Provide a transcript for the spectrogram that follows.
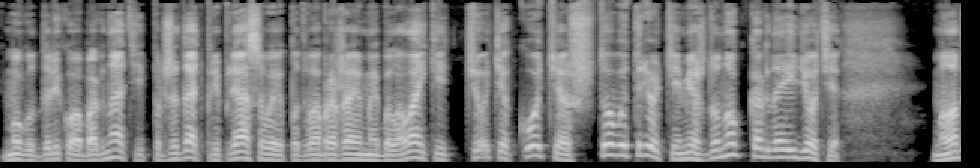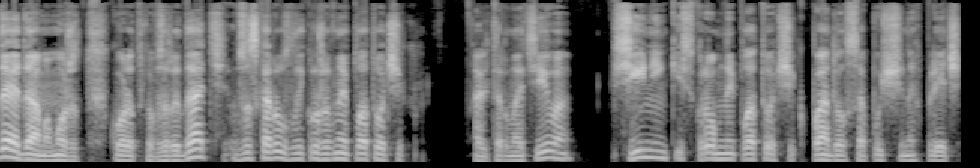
могут далеко обогнать и поджидать, приплясывая под воображаемые балалайки. «Тетя Котя, что вы трете между ног, когда идете?» Молодая дама может коротко взрыдать в заскорузлый кружевной платочек. Альтернатива — синенький скромный платочек падал с опущенных плеч.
